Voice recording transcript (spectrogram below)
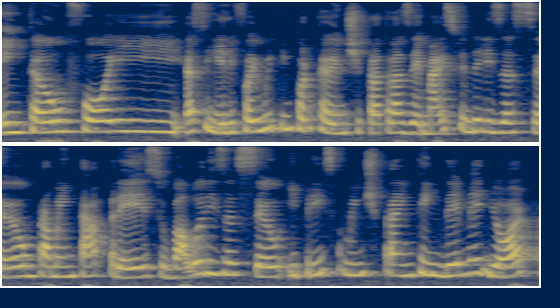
Então foi, assim, ele foi muito importante para trazer mais fidelização, para aumentar preço, valorização e principalmente para entender melhor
